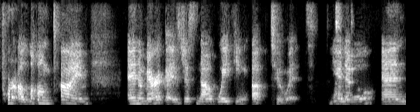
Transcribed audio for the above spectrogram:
for a long time and america is just now waking up to it you know? And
